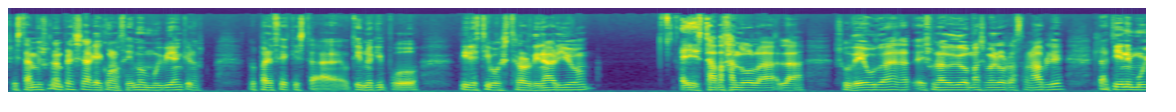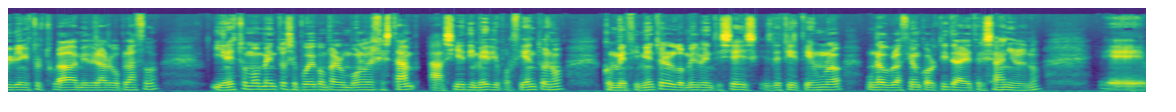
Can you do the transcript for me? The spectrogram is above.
Gestamp es una empresa que conocemos muy bien, que nos, parece que está, tiene un equipo directivo extraordinario, eh, está bajando la, su deuda, es una deuda más o menos razonable, la tiene muy bien estructurada a medio y largo plazo y en estos momentos se puede comprar un bono de Gestamp a 7,5%, ¿no? Con vencimiento en el 2026, es decir, tiene una duración cortita de tres años, ¿no? Eh,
